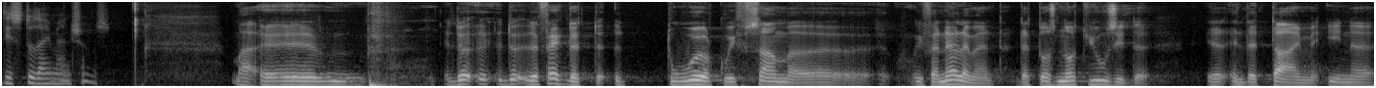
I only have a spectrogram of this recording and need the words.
these two dimensions. Um, the, the, the, fact that uh, to work with some, uh, with an element that was not used uh, in that time in,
